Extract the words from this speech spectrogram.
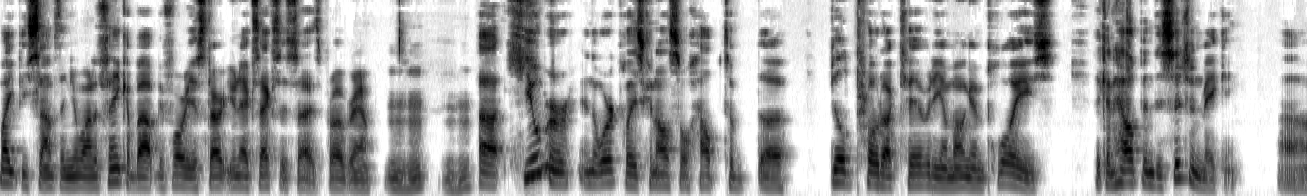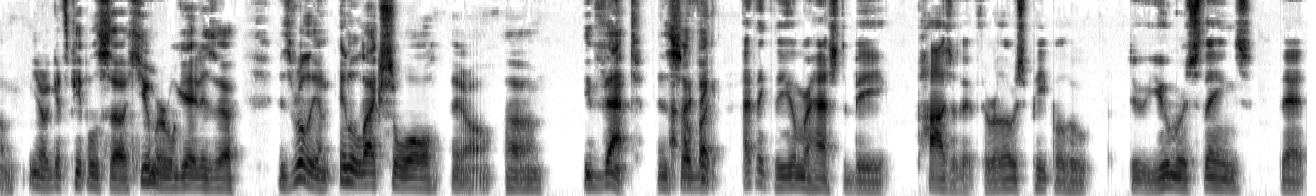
might be something you want to think about before you start your next exercise program. Mm-hmm. Mm-hmm. Uh, humor in the workplace can also help to uh, build productivity among employees. It can help in decision making. Um, you know, it gets people's uh, humor will get is a is really an intellectual, you know, um, event. And so, I, I but think I think the humor has to be positive. There are those people who do humorous things that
